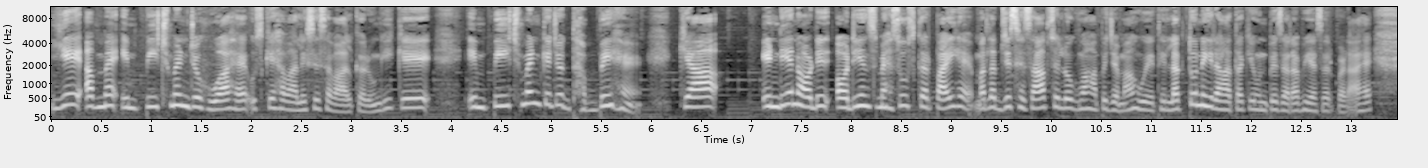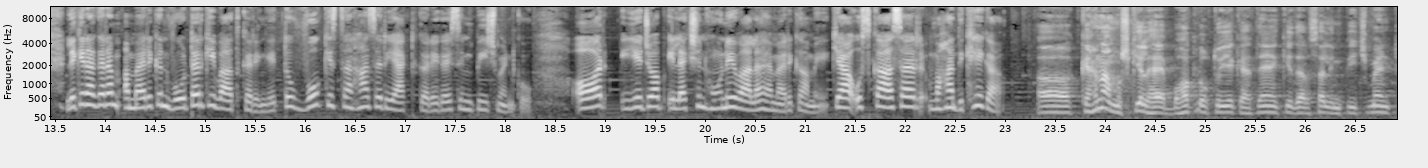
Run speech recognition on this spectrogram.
ये अब मैं इम्पीचमेंट जो हुआ है, उसके हवाले से सवाल करूँगी कि इम्पीचमेंट के जो धब्बे हैं, क्या इंडियन ऑडियंस महसूस कर पाई है। मतलब जिस हिसाब से लोग वहाँ पे जमा हुए थे लग तो नहीं रहा था कि उन पे ज़रा भी असर पड़ा है। लेकिन अगर हम अमेरिकन वोटर की बात करेंगे तो वो किस तरह से रिएक्ट करेगा इस इम्पीचमेंट को? और ये जो अब इलेक्शन होने वाला है अमेरिका में क्या उसका असर वहाँ दिखेगा? आ, कहना मुश्किल है। बहुत लोग तो ये कहते हैं कि दरअसल इम्पीचमेंट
